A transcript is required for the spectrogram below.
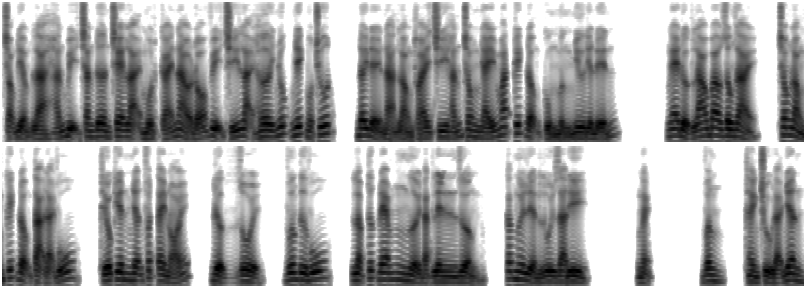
trọng điểm là hắn bị chăn đơn che lại một cái nào đó vị trí lại hơi nhúc nhích một chút, đây để nản lòng thoái chi hắn trong nháy mắt kích động cùng mừng như điên đến. Nghe được lao bao rông dài, trong lòng kích động tạ đại vũ, thiếu kiên nhẫn phất tay nói, được rồi, vương tư vũ, lập tức đem người đặt lên giường, các ngươi liền lui ra đi. Ngậy! vâng thành chủ đại nhân.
